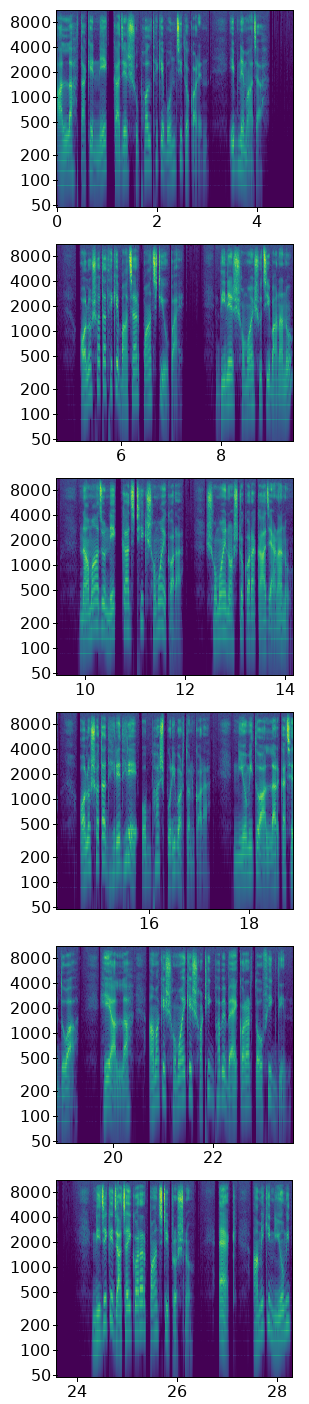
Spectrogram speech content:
আল্লাহ তাকে নেক কাজের সুফল থেকে বঞ্চিত করেন। ইবনে মাজাহ। অলসতা থেকে বাঁচার পাঁচটি উপায়। দিনের সময়সূচি বানানো, নামাজ ও নেক কাজ ঠিক সময় করা, সময় নষ্ট করা কাজ এড়ানো, অলসতা ধীরে ধীরে অভ্যাস পরিবর্তন করা, নিয়মিত আল্লাহর কাছে দোয়া, হে আল্লাহ, আমাকে সময়কে সঠিকভাবে ব্যয় করার তৌফিক দিন। নিজেকে যাচাই করার পাঁচটি প্রশ্ন। এক, আমি কি নিয়মিত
